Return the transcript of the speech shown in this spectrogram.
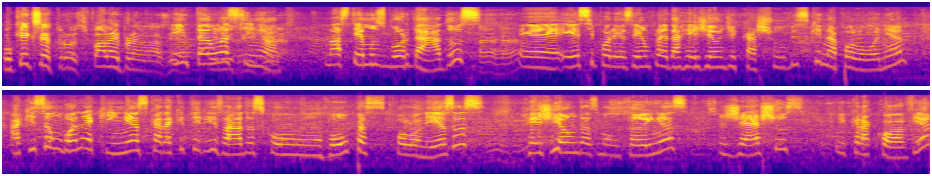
o que que você trouxe? Fala aí pra nós. Então, assim, Regina. ó, nós temos bordados. Aham. É, esse, por exemplo, é da região de Kachubsk, na Polônia. Aqui são bonequinhas caracterizadas com roupas polonesas, Uhum. região das montanhas, Jeszczów e Cracóvia.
